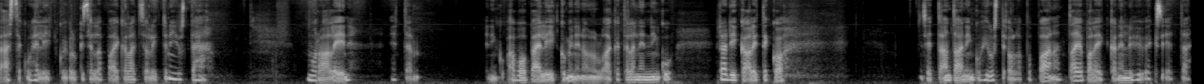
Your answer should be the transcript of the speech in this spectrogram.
päässä, kun he liikkuivat julkisella paikalla. Että se on liittynyt just tähän moraaliin, että niin kuin avopäin liikkuminen on ollut aika tällainen niin kuin radikaali teko. Se, että antaa niin kuin hiusten olla vapaana tai jopa leikkaa ne lyhyeksi, että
